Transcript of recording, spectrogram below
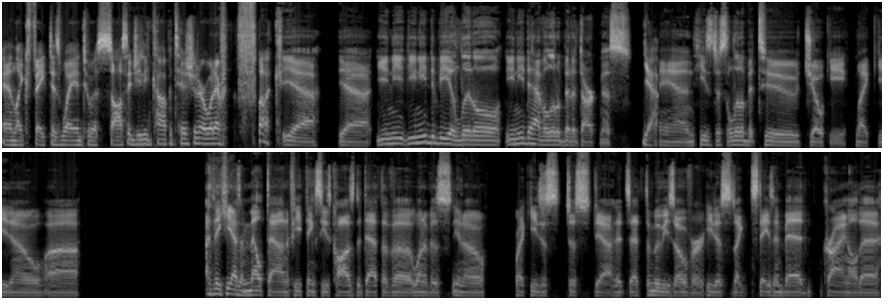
and like faked his way into a sausage eating competition or whatever the fuck. Yeah, yeah. You need you need to be a little. You need to have a little bit of darkness. Yeah. and he's just a little bit too jokey. Like you know, uh, I think he has a meltdown if he thinks he's caused the death of uh, one of his. You know, like he just just yeah. It's, it's the movie's over. He just like stays in bed crying all day.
